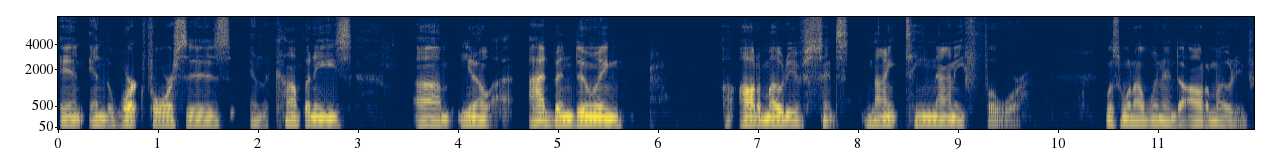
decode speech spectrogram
in in the workforces in the companies. Um, you know, I, I'd been doing uh, automotive since 1994 was when I went into automotive,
